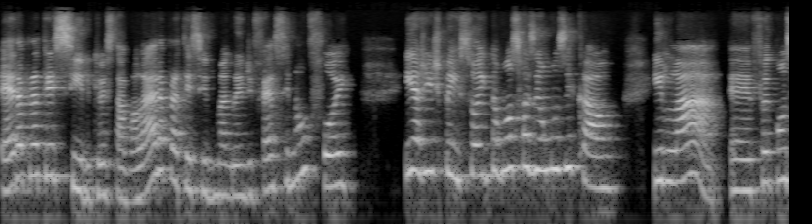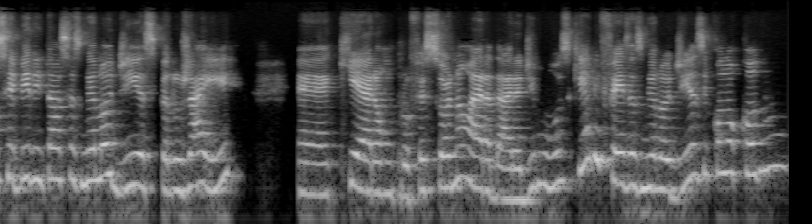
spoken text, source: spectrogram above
era para ter sido, que eu estava lá, era para ter sido uma grande festa e não foi. E a gente pensou, então vamos fazer um musical. E lá é, foi concebido, então, essas melodias pelo Jair, é, que era um professor, não era da área de música, e ele fez as melodias e colocou num,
